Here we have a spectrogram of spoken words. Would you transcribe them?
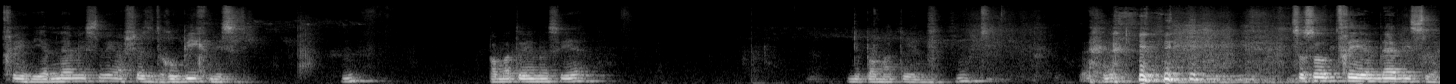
tři jemné mysli a šest hrubých myslí. Hm? Pamatujeme si je? Nepamatujeme. Hm? Co jsou tři jemné mysle?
